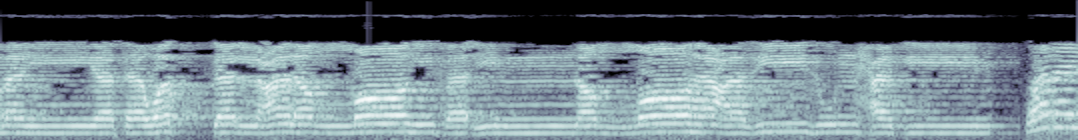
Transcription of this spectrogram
ومن يتوكل على الله فإن الله عزيز حكيم. ومن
